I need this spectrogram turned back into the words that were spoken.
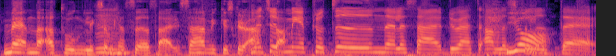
Men att hon liksom mm. kan säga så här, så här mycket ska du äta. Men typ mer protein eller så här, du äter alldeles ja. för lite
